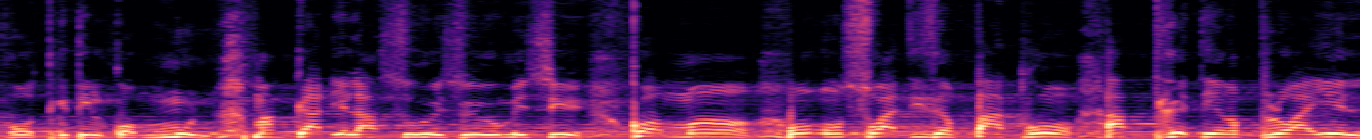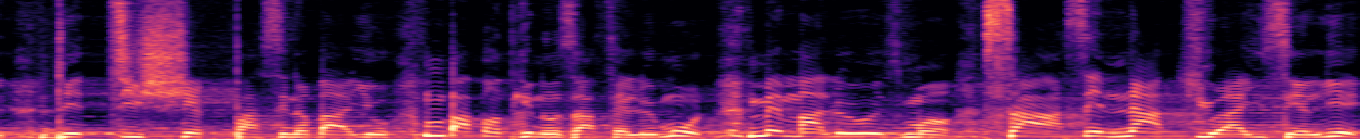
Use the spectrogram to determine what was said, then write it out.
votre traiter comme moun. M'a garder la souris monsieur, comment on, on soi-disant patron a traité employé des petits chiens passés dans ba yo. M'pa pas entrer dans affaires le monde, mais malheureusement, ça c'est nature haïtienne liée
